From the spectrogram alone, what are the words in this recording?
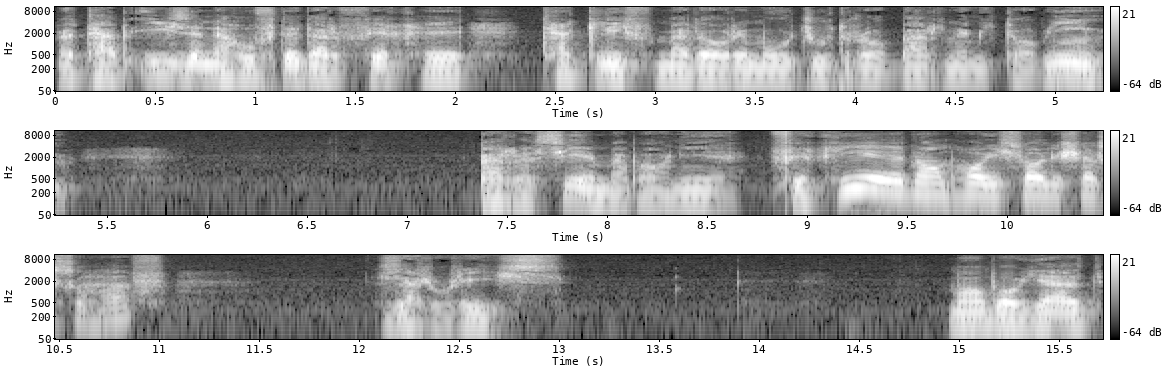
و تبعیض نهفته در فقه تکلیف مدار موجود را بر نمیتابیم بررسی مبانی فقهی اعدام های سال 67 ضروری است. ما باید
